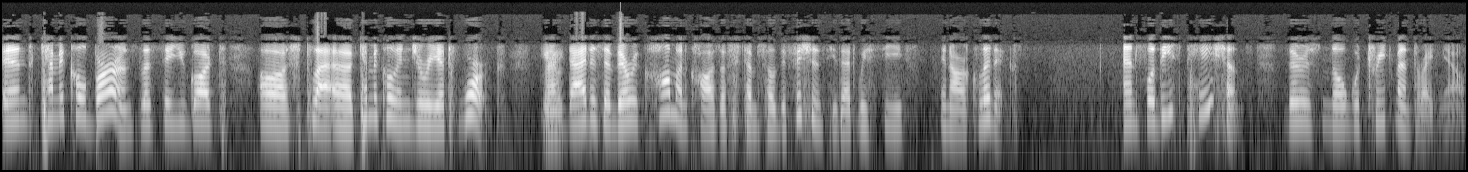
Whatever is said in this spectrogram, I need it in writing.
and chemical burns. Let's say you got a spla- chemical injury at work. You right. know, that is a very common cause of stem cell deficiency that we see in our clinics. And for these patients, there is no good treatment right now.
